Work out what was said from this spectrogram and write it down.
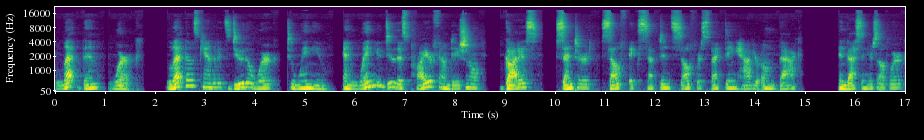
let them work. Let those candidates do the work to win you. And when you do this prior foundational, goddess centered, self acceptance, self respecting, have your own back, invest in your self work,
